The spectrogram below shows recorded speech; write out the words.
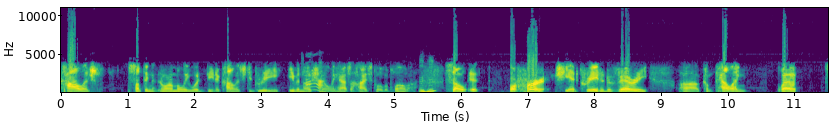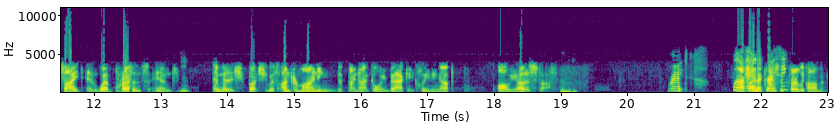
college, something that normally would be a college degree, even though she Ah. only has a high school diploma. Mhm. So it for her, she had created a very uh, compelling website and web presence and Mhm. image, but she was undermining it by not going back and cleaning up all the other stuff. Mhm. Right. Well, and I find that think fairly common.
